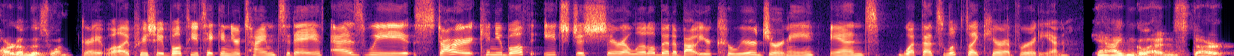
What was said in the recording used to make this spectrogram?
part of this one. Great. Well, I appreciate both you taking your time today. As we start, can you both each just share a little bit about your career journey and what that's looked like here at Veridian? Yeah, I can go ahead and start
